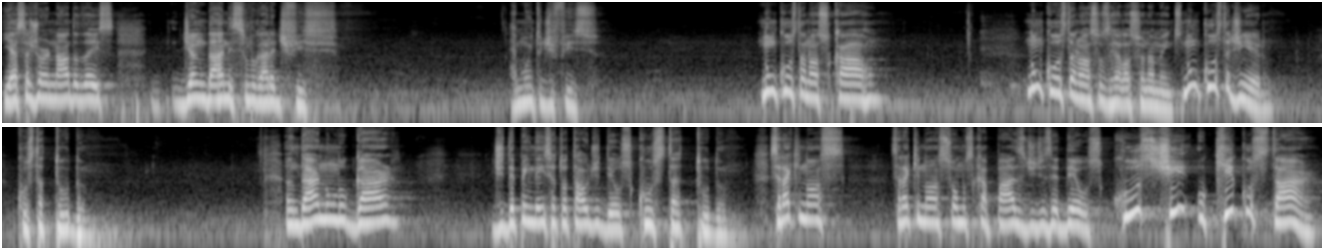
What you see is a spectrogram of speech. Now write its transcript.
E essa jornada de andar nesse lugar é difícil. É muito difícil. Não custa nosso carro, não custa nossos relacionamentos, não custa dinheiro, custa tudo. Andar num lugar de dependência total de Deus custa tudo. Será que nós, será que nós somos capazes de dizer Deus, custe o que custar?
